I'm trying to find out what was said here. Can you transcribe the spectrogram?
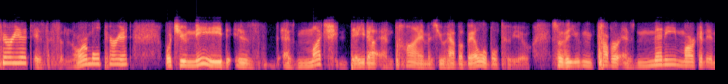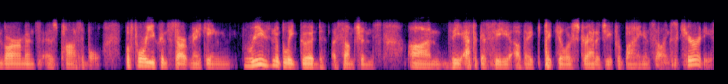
period? Is this a normal period? What you need is as much data and time as you have available to you so that you can cover as many market environments as possible before you can start making reasonably good assumptions on the efficacy of a particular strategy for buying and selling securities.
